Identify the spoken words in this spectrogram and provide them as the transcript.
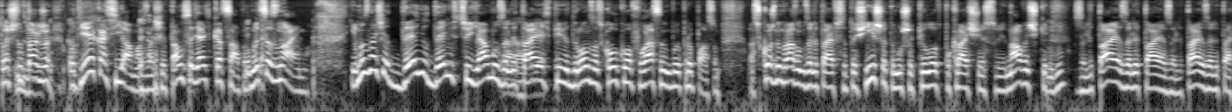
Точно так же. От є якась яма, значить, там сидять кацапи. Ми це знаємо. І ми, значить, день у день в цю яму залітає впівдрон з осколково-фугасним боєприпасом. З кожним разом залітає все точніше, тому що пілот покращує свої навички. Залітає, залітає, залітає, залітає.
